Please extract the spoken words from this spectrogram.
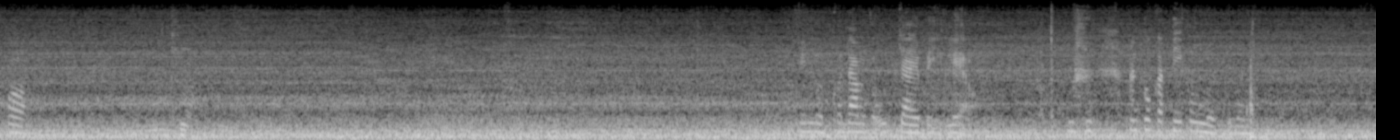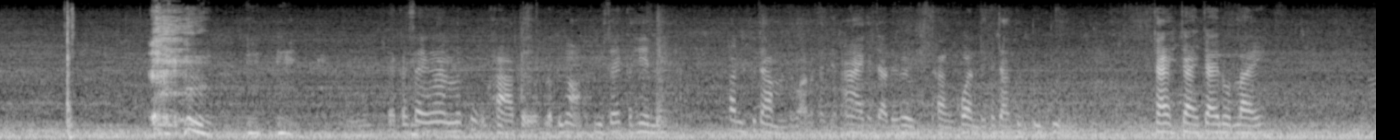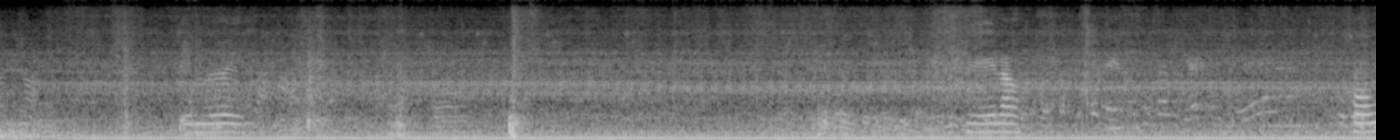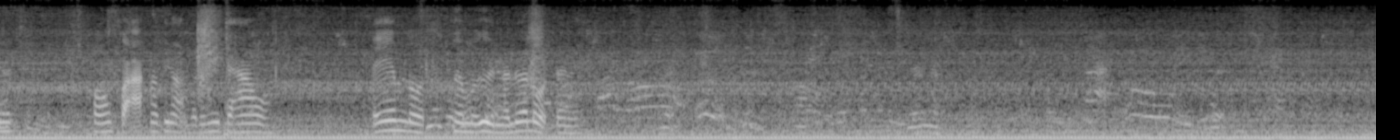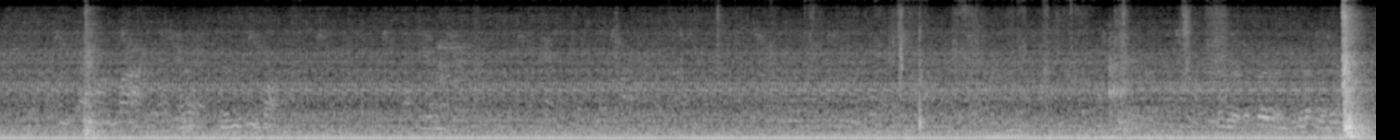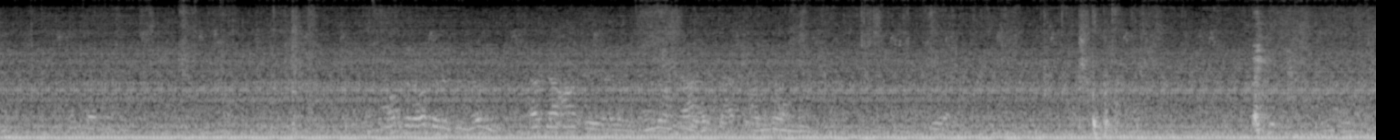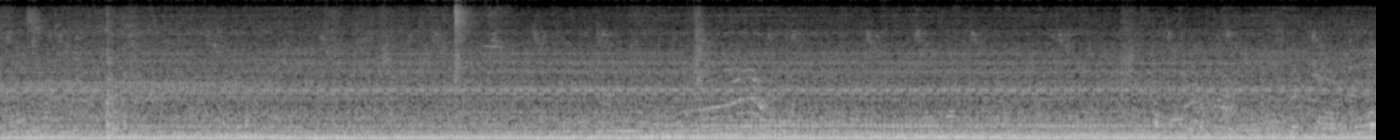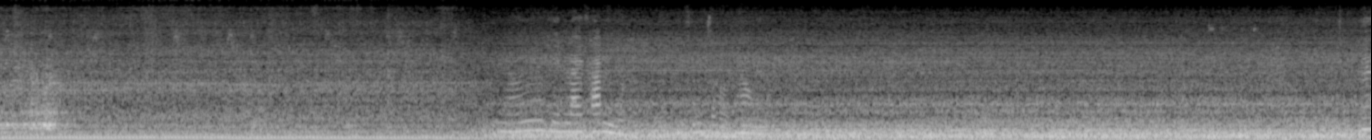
น้ำมันยังกรอเขียเป็นหลุดคนดำกับอุจใจไปอีกแล้ว มันปกติของหลุดอยู่มันแต่ก็ใส่งานมันคุ้มค่าเติบแล้วพี่น้องอยู่ใส่กระเห็นควันคือดำแต่ว่าเราก็จะอายก็จะได้เลยทางควันที่ก็จะตุ่นตุ่นๆใจใจใจหลุดไหลเต็มเลย นี่เราของของฝากนะพี่น้องบริมีแต่เฮาเต็มโหลดเพิ่มมืออื่นนะเลือโหลดได้เลย Thank you.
